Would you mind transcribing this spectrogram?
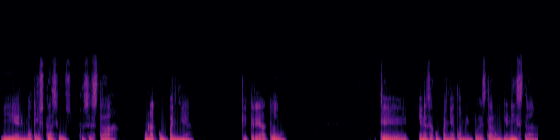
Y en otros casos, pues está una compañía que crea todo, que en esa compañía también puede estar un guionista,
